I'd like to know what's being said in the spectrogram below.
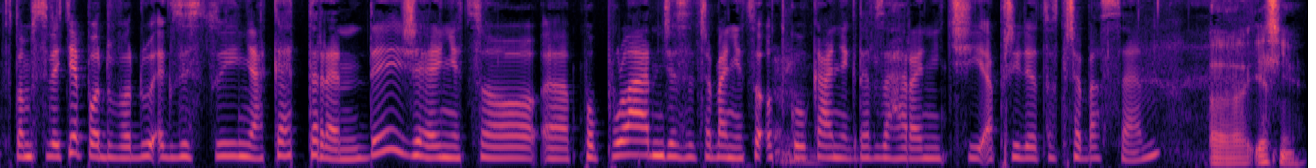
v tom světě podvodu existují nějaké trendy, že je něco uh, populární, že se třeba něco odkouká někde v zahraničí a přijde to třeba sem? Uh, jasně.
